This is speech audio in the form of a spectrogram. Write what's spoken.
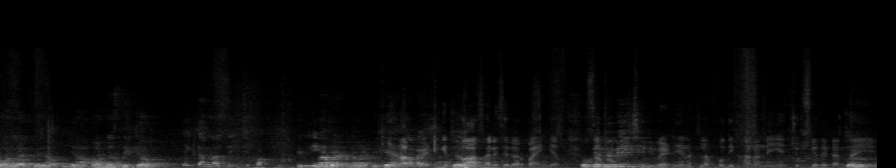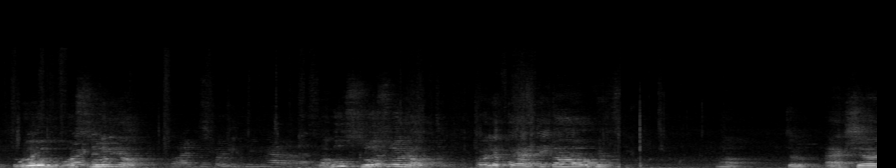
और लेफ़्ट में जाओ। यहाँ और नज़दीक जाओ। एकदम नज़दीक चिपक के। इतना बैठना है ठीक है? यहाँ बैठेंगे तो आसानी से कर पाएँगे आप। Okay, baby. पीछे भी बैठे हैं ना तो आपको दिखाना नहीं है चुपके से करना है चलो रोल और स्लोली आओ बाबू स्लो स्लो जाओ। पहले पैर टिकाओ फिर हाँ चलो। एक्शन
